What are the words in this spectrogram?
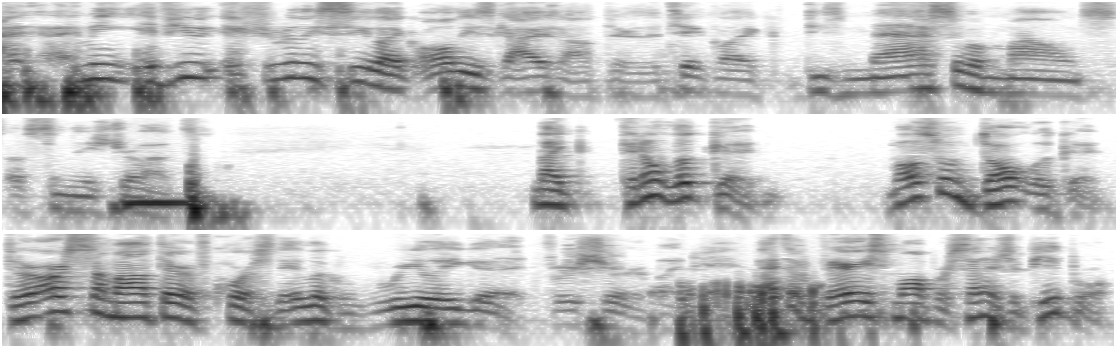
I, I mean, if you if you really see like all these guys out there that take like these massive amounts of some of these drugs, like they don't look good. Most of them don't look good. There are some out there, of course, they look really good for sure, but that's a very small percentage of people.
